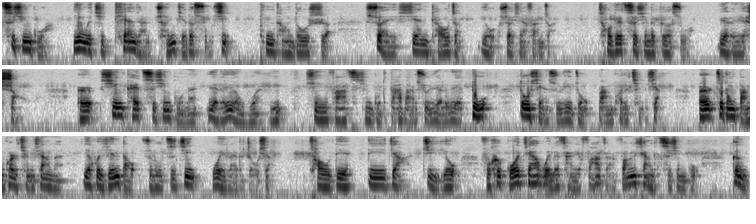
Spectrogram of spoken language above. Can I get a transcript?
次新股啊，因为其天然纯洁的属性，通常都是率先调整又率先反转，超跌次新的个数越来越少，而新开次新股呢越来越稳，新发次新股的打板数越来越多，都显示一种板块的倾向，而这种板块的倾向呢，也会引导主流资金未来的走向。超跌、低价、绩优、符合国家未来产业发展方向的次新股，更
